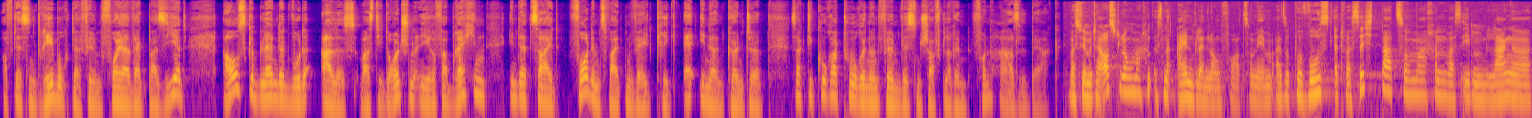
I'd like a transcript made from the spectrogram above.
auf dessen Drehbuch der Film Feuerwerk basiert. Ausgeblendet wurde alles, was die Deutschen an ihre Verbrechen in der Zeit vor dem Zweiten Weltkrieg erinnern könnte sagt die Kuratorin und Filmwissenschaftlerin von Haselberg. Was wir mit der Ausstellung machen, ist eine Einblendung vorzunehmen, also bewusst etwas sichtbar zu machen, was eben lange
